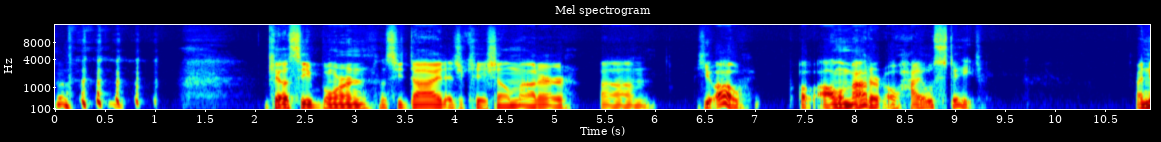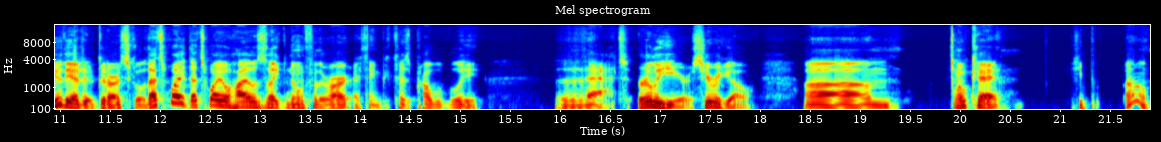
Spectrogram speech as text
okay, let's see. Born, let's see. Died. Educational matter. Um, he oh, oh, alma mater, Ohio State. I knew they had a good art school. That's why that's why Ohio's like known for their art, I think, because probably that. Early years. Here we go. Um okay. He oh.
